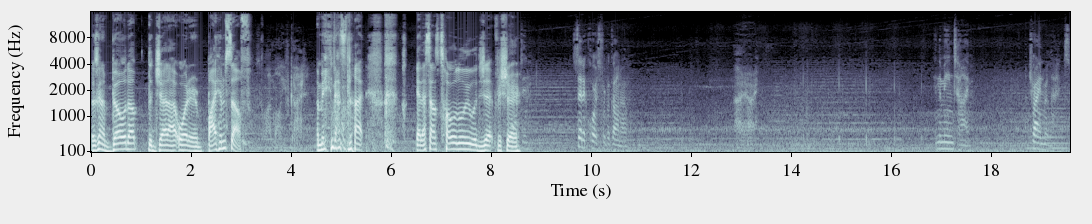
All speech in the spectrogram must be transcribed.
He's gonna build up the Jedi Order by himself. So I'm all you've got. I mean, that's not. yeah, that sounds totally legit for sure. Captain, set a course for Bogano. In the meantime, try and relax.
